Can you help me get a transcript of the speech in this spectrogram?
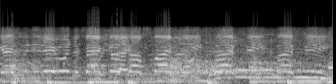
guys, we need everyone to back up about five feet, five feet, five feet.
